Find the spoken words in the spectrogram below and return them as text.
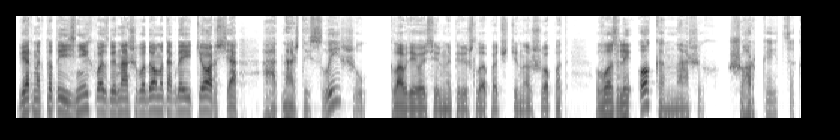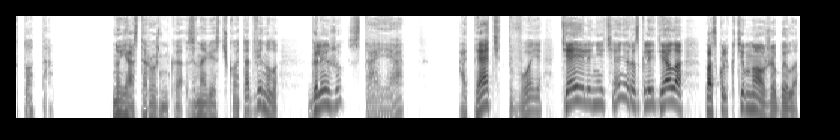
Верно, кто-то из них возле нашего дома тогда и терся. А однажды слышу, Клавдия Васильевна перешла почти на шепот, возле окон наших шоркается кто-то. Но я осторожненько занавесочку отодвинула, гляжу, стоят. Опять двое. Те или не те не разглядела, поскольку темно уже было.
